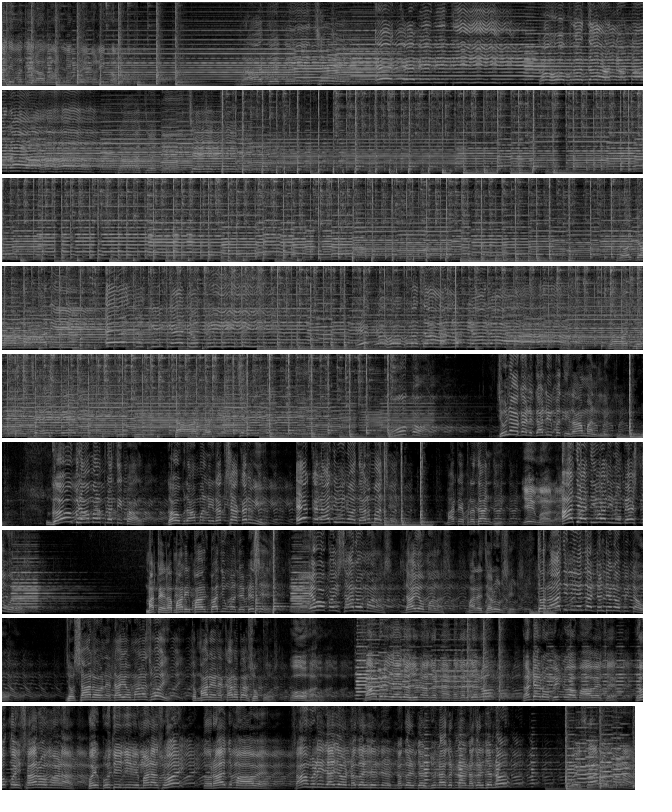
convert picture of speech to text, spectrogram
ગાદીપતિ રામ માંડલિકને ઘણી ખમા રાજની છે એ કહો પ્રધાન મારા. રાજની છે પ્રજા મારી એ સુખી કે દુખી? એ કહો પ્રધાન પ્યારા. રાજની છે કેવી રાજની છે હું કોણ? જુનાગઢ ગાદીપતિ રામનલી ગૌ બ્રાહ્મણ પ્રતિપાલ. ગૌ બ્રાહ્મણની રક્ષા કરવી એક રાજવીનો ધર્મ છે. માટે પ્રધાનજી આજે દિવાળી દિવાળીનું બેસતું વર્ષ માટે મારી બાજુમાં જે બેસે, એવો કોઈ સારો માણસ, ડાયો માણસ મારે જરૂર છે. તો રાજની અંદર ઢંઢેરો પીટાવો. જો સારો અને ડાયો માણસ હોય, તો મારે એને કારોબાર સોંપવો. બહુ સારું. સાંભળી જાય જુનાગઢના નગરજનો, ઢંઢેરો પીટવામાં આવે છે. જો કોઈ સારો માણસ, કોઈ બુદ્ધિજીવી માણસ હોય, તો રાજમાં આવે. સાંભળી જાજો નગરજન નગરજન જુનાગઢના નગરજનો, કોઈ સારો માણસ,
